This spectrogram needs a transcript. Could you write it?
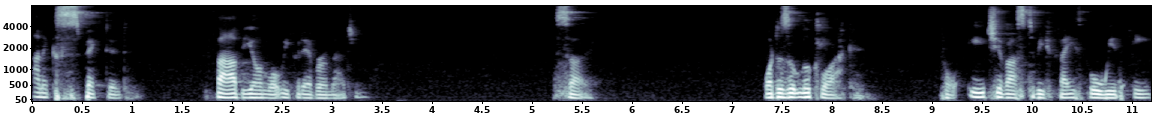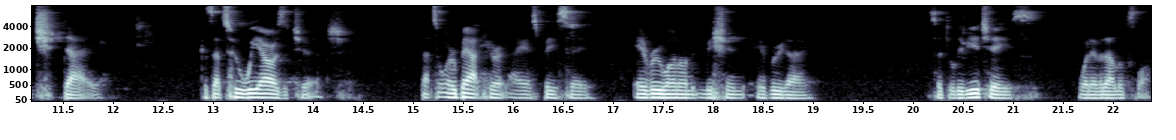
unexpected, far beyond what we could ever imagine. So, what does it look like for each of us to be faithful with each day? Because that's who we are as a church. That's what we're about here at ASBC. Everyone on mission every day. So deliver your cheese, whatever that looks like.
